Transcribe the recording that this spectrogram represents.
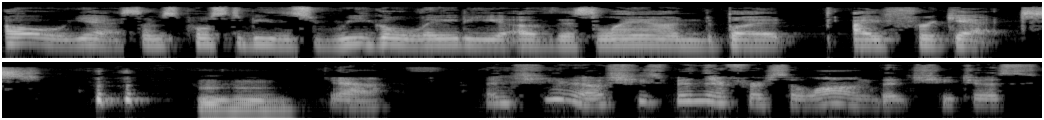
oh, yes, I'm supposed to be this regal lady of this land, but I forget. hmm Yeah. And she, you know, she's been there for so long that she just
